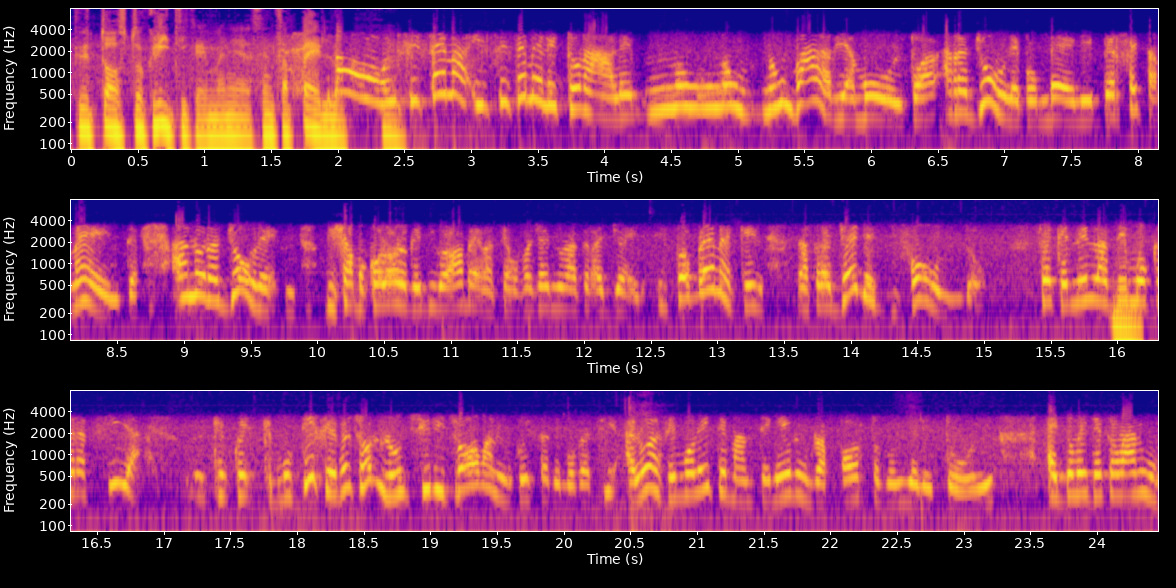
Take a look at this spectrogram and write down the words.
piuttosto critica, in maniera senza appello. No, il sistema, il sistema elettorale non, non, non, varia molto, ha, ha ragione Pombeni, perfettamente, hanno ragione diciamo, coloro che dicono vabbè ma stiamo facendo una tragedia, il problema è che la tragedia è di fondo, cioè che nella mm. democrazia che, che, moltissime persone non si ritrovano in questa democrazia. Allora se volete mantenere un rapporto con gli elettori eh, dovete trovare un,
